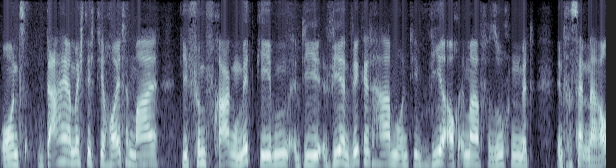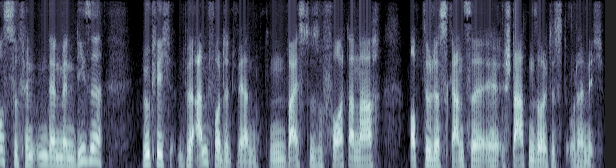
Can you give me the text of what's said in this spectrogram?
Und daher möchte ich dir heute mal die fünf Fragen mitgeben, die wir entwickelt haben und die wir auch immer versuchen mit Interessenten herauszufinden. Denn wenn diese wirklich beantwortet werden, dann weißt du sofort danach, ob du das Ganze äh, starten solltest oder nicht.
